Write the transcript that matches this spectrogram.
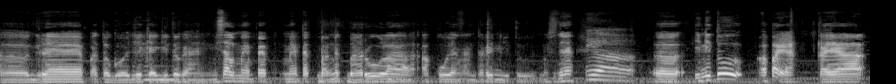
eh, grab atau gojek kayak gitu kan. Misal mepet mepet banget baru lah aku yang anterin gitu. Maksudnya Iya. eh, ini tuh apa ya kayak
